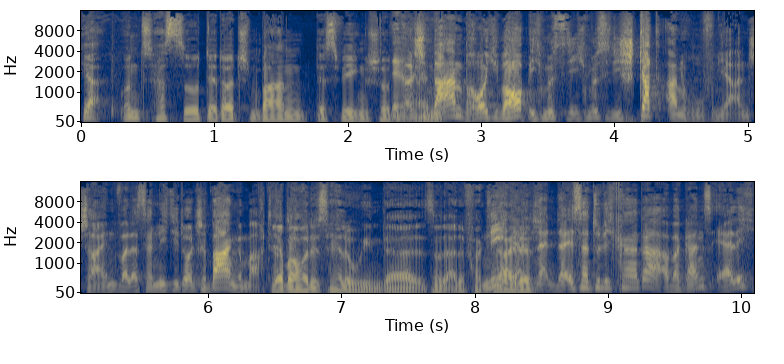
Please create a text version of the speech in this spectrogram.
Ja, und hast du der Deutschen Bahn deswegen schon. Der Deutsche ein- Bahn brauche ich überhaupt nicht. Ich müsste, die- ich müsste die Stadt anrufen hier anscheinend, weil das ja nicht die Deutsche Bahn gemacht hat. Ja, aber heute ist Halloween, da sind alle Nee, verkleidet. da, da ist natürlich keiner da. Aber ganz ehrlich,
